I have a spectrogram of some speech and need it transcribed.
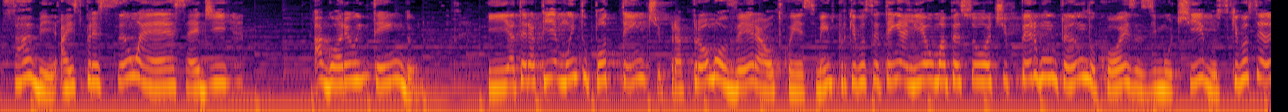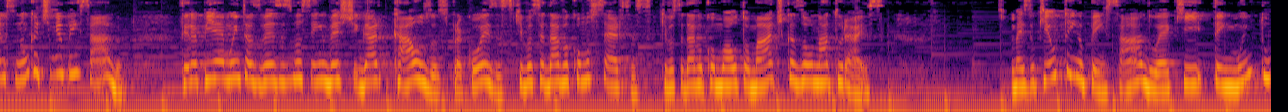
sabe? A expressão é essa, é de agora eu entendo. E a terapia é muito potente para promover autoconhecimento, porque você tem ali uma pessoa te perguntando coisas e motivos que você antes nunca tinha pensado. Terapia é muitas vezes você investigar causas para coisas que você dava como certas, que você dava como automáticas ou naturais. Mas o que eu tenho pensado é que tem muito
